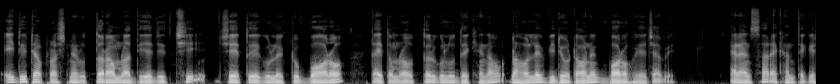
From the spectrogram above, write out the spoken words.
এই দুইটা প্রশ্নের উত্তর আমরা দিয়ে দিচ্ছি। যেহেতু এগুলো একটু বড়, তাই তোমরা উত্তরগুলো দেখে নাও, না হলে ভিডিওটা অনেক বড় হয়ে যাবে। এর অ্যান্সার এখান থেকে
